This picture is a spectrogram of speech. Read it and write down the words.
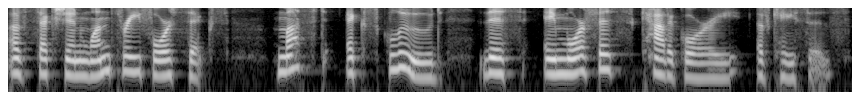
of Section 1346 must exclude this amorphous category of cases.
